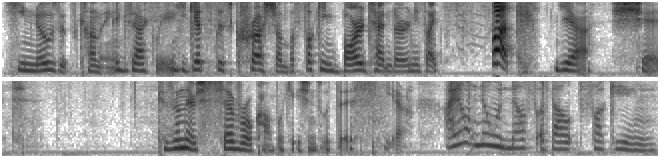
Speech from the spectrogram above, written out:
He knows it's coming. Exactly. He gets this crush on the fucking bartender and he's like, fuck! Yeah, shit. Because then there's several complications with this. Yeah. I don't know enough about fucking.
